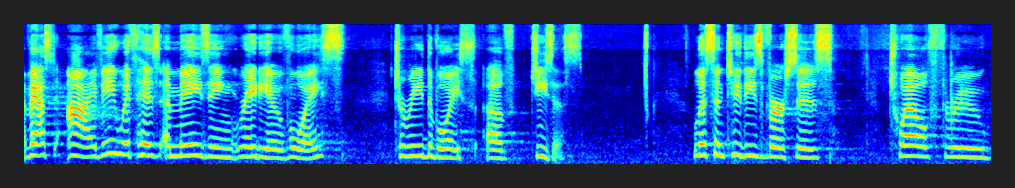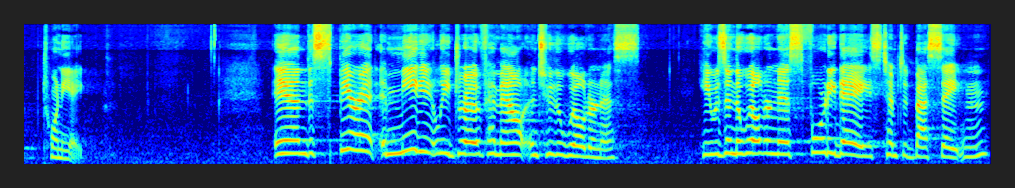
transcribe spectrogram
I've asked Ivy, with his amazing radio voice, to read the voice of Jesus. Listen to these verses 12 through 28. And the Spirit immediately drove him out into the wilderness. He was in the wilderness 40 days, tempted by Satan,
